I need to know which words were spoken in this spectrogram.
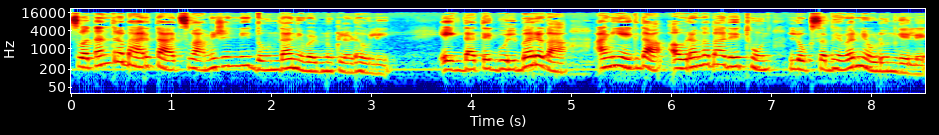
स्वतंत्र भारतात स्वामीजींनी दोनदा निवडणूक लढवली. एकदा ते गुलबर्गा आणि एकदा औरंगाबाद येथून लोकसभेवर निवडून गेले.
